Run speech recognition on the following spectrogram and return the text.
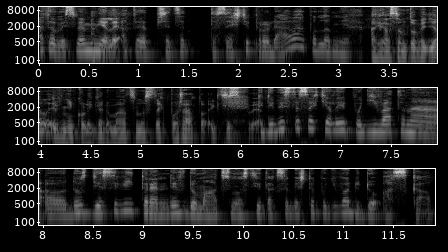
A to my jsme měli a to je přece, to se ještě prodává podle mě. A já jsem to viděl i v několika domácnostech, pořád to existuje. Kdybyste se chtěli podívat na uh, dost děsivý trendy v domácnosti, tak se běžte podívat do Aska.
